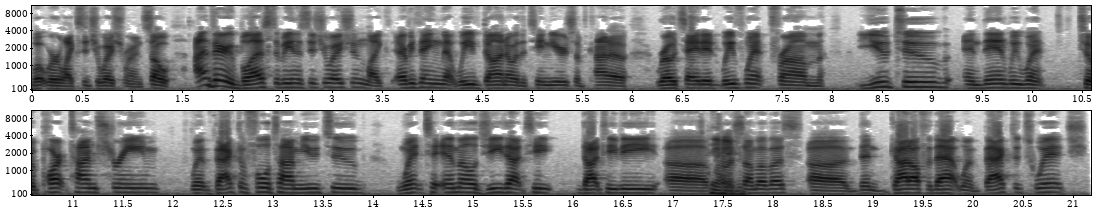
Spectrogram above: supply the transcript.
what we're like situation we're in. So I'm very blessed to be in this situation. Like everything that we've done over the ten years have kind of rotated. We've went from YouTube and then we went to part time stream, went back to full time YouTube, went to MLG.t- uh, for some of us. Uh, then got off of that, went back to Twitch,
